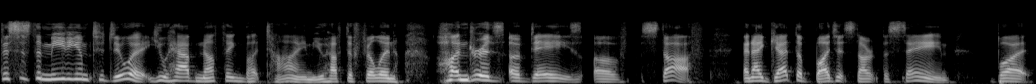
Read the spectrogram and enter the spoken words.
this is the medium to do it. You have nothing but time. You have to fill in hundreds of days of stuff. And I get the budgets aren't the same, but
